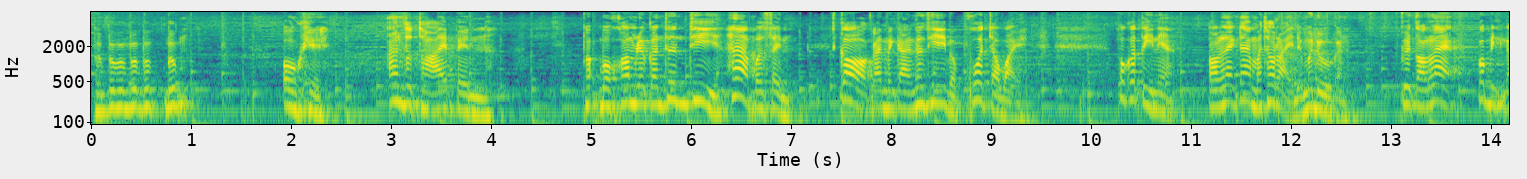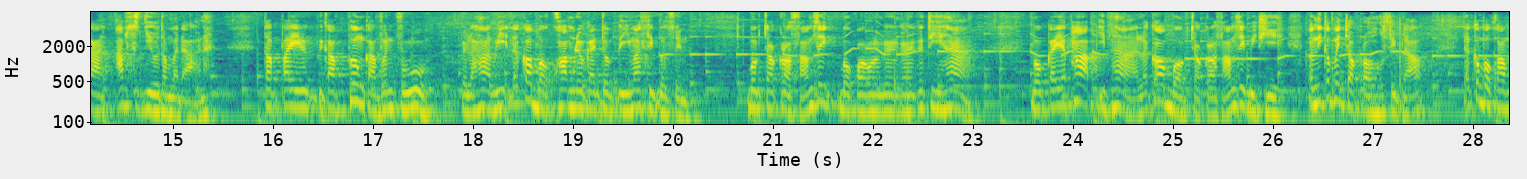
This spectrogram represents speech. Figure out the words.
ปึ๊บปึ๊บปึ๊บปึ๊บปึ๊บโอเค อันสุดท้ายเป็น บวกความเร็วการเคลื่อนที่ 5% ก็กลายเป็นการเคลื่อนที่แบบโคตรจะไวปกติเนี่ยตอนแรกได้มาเท่าไหร่เดี๋ยวมาดูกัน คือตอนแรกก็เป็นการอัพสกิลธรรมดานะ ต่อไปเป็นการเพิ่มการฟื้นฟูเป็นละ5วิ แล้วก็บวกความเร็วการโจมตีมา10%บวกจอกกรอด30บวกความเร็วการเคลื่อนที่5บวกกายภาพอีก5แล้วก็บวกจอกกรอด30อีกที ตอนนี้ก็เป็นจอกกรอด60แล้ว แล้วก็บวกความ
